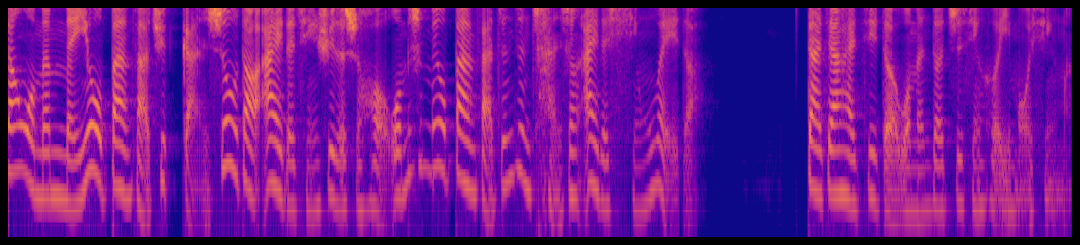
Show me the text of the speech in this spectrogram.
当我们没有办法去感受到爱的情绪的时候，我们是没有办法真正产生爱的行为的。大家还记得我们的知行合一模型吗？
